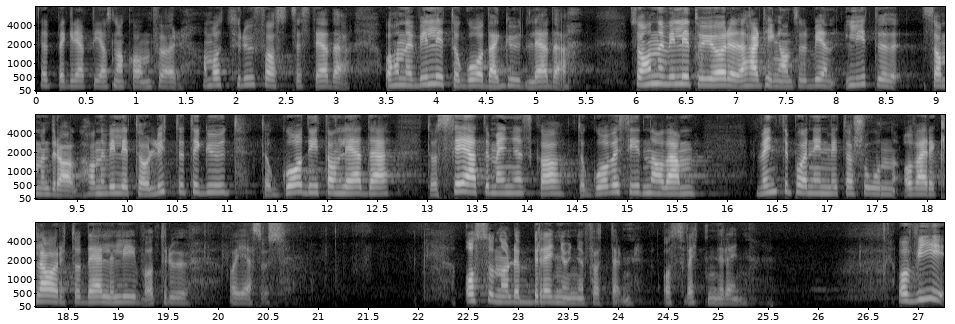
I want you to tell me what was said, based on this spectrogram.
Det er et begrep vi har snakka om før. Han var trufast til stede, og han er villig til å gå der Gud leder. Så han er villig til å gjøre disse tingene, så det blir en lite sammendrag. Han er villig til å lytte til Gud, til å gå dit han leder, til å se etter mennesker, til å gå ved siden av dem, vente på en invitasjon og være klar til å dele liv og tro og Jesus. Også når det brenner under føttene og svetten renner. Og vi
